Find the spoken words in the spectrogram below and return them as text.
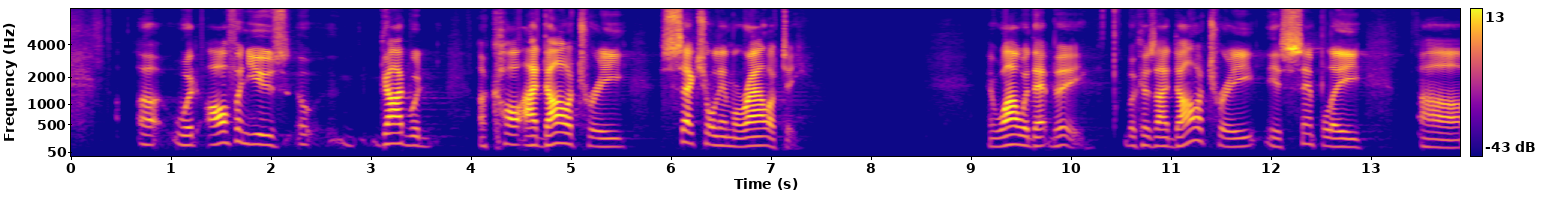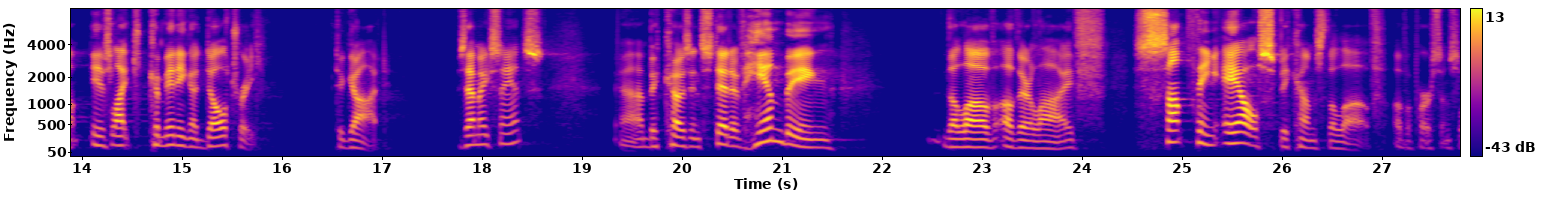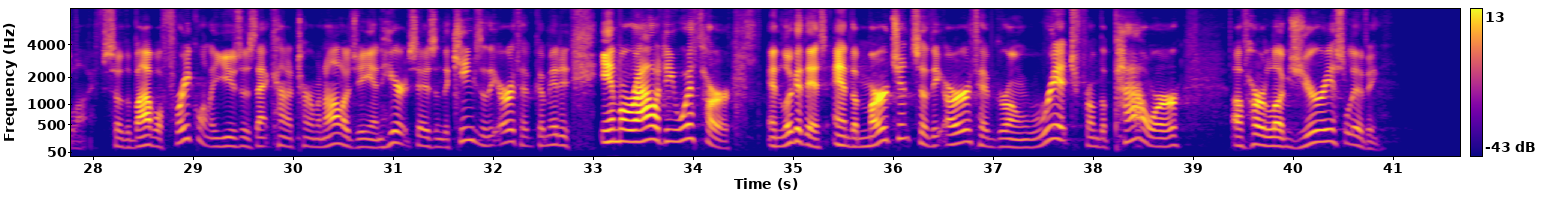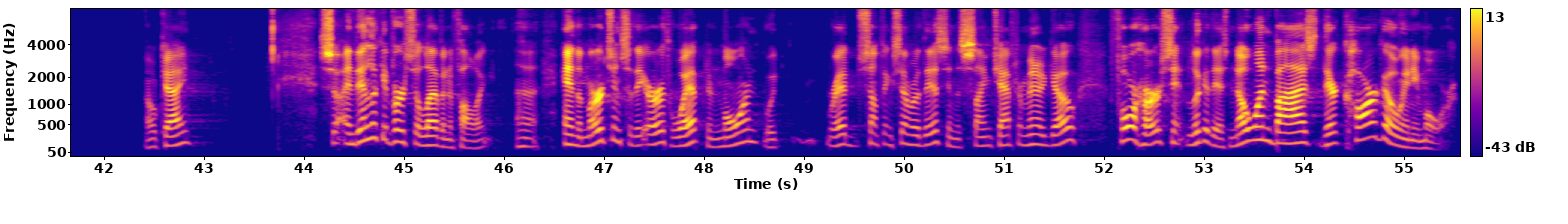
uh, would often use, uh, God would uh, call idolatry sexual immorality. And why would that be? Because idolatry is simply, uh, is like committing adultery to God. Does that make sense? Uh, because instead of Him being the love of their life, something else becomes the love of a person's life. So the Bible frequently uses that kind of terminology, and here it says, And the kings of the earth have committed immorality with her. And look at this, and the merchants of the earth have grown rich from the power of her luxurious living. Okay? So, and then look at verse 11 and following. Uh, and the merchants of the earth wept and mourned. We read something similar to this in the same chapter a minute ago. For her, look at this no one buys their cargo anymore.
